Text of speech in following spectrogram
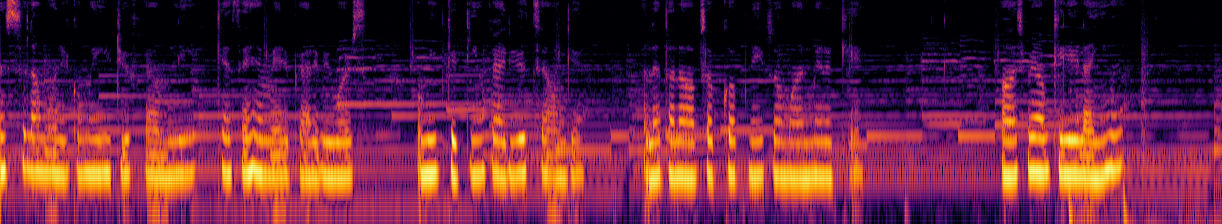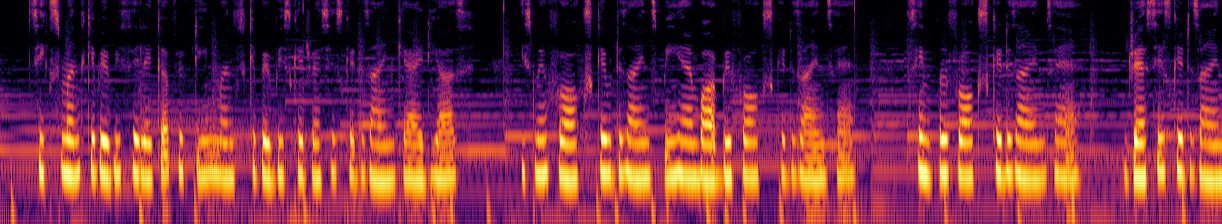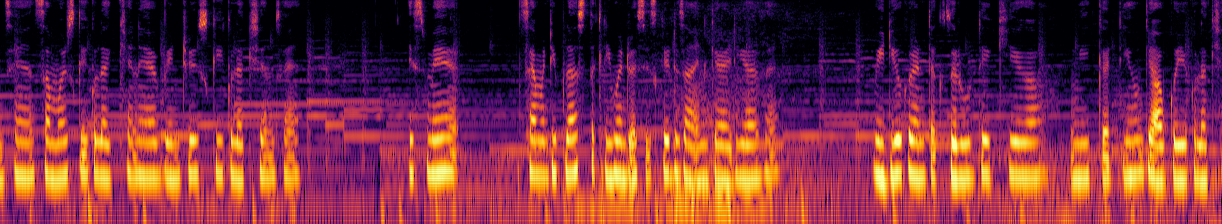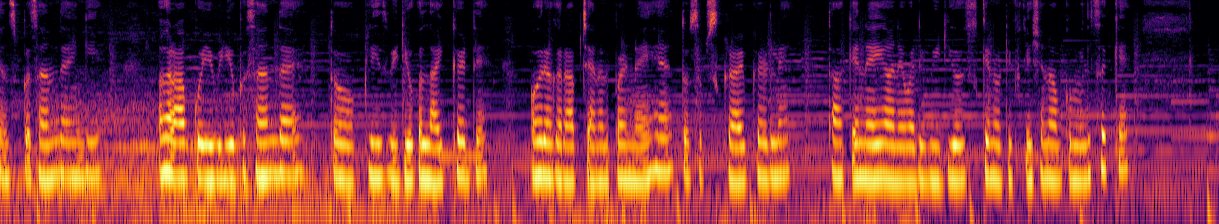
अस्सलाम वालेकुम my YouTube family कैसे हैं मेरे प्यारे व्यूवर्स उम्मीद करती हूँ खैरियत से होंगे। अल्लाह ताला आप सबको अपने सामान में रखे। आज मैं आपके लिए लाई हूँ सिक्स मंथ के बेबी से लेकर फिफ्टीन मंथ्स के बेबीज़ के ड्रेसेस के डिज़ाइन के आइडियाज़ इसमें फ़्रॉक्स के डिज़ाइंस भी हैं बारबी फ़्रॉक्स के डिज़ाइंस हैं सिंपल फ़्रॉक्स के डिज़ाइंस हैं ड्रेसेस के डिज़ाइंस हैं समर्स की कलेक्शन है विंटर्स की कलेक्शंस हैं। इसमें सेवेंटी प्लस तकरीबन ड्रेसेस के डिज़ाइन के आइडियाज़ हैं। वीडियो को एंड तक ज़रूर देखिएगा। उम्मीद करती हूँ कि आपको ये कलेक्शंस पसंद आएँगी। अगर आपको ये वीडियो पसंद आए तो प्लीज़ वीडियो को लाइक कर दें। और अगर आप चैनल पर नए हैं तो सब्सक्राइब कर लें, ताकि नई आने वाली वीडियोस के नोटिफिकेशन आपको मिल सकें।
